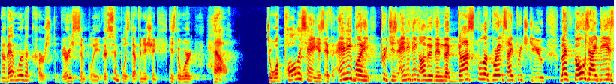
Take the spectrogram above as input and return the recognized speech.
Now, that word accursed, very simply, the simplest definition is the word hell. So, what Paul is saying is if anybody preaches anything other than the gospel of grace I preach to you, let those ideas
